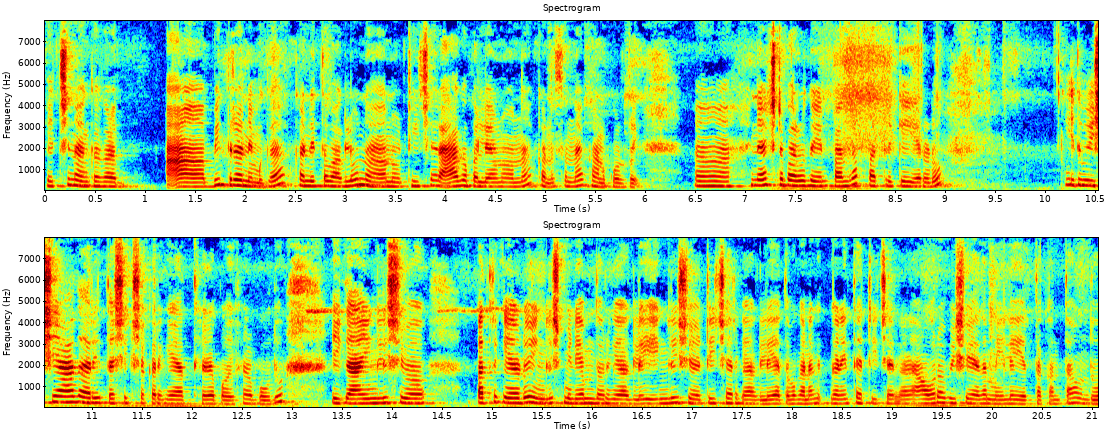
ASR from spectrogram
ಹೆಚ್ಚಿನ ಅಂಕಗಳು ಬಿದ್ದರೆ ನಿಮ್ಗೆ ಖಂಡಿತವಾಗ್ಲೂ ನಾನು ಟೀಚರ್ ಆಗಬಲ್ಲೆ ಅನ್ನೋ ಅನ್ನೋ ಕನಸನ್ನು ಕಾಣ್ಕೊಳ್ರಿ. ನೆಕ್ಸ್ಟ್ ಬರೋದು ಏನಪ್ಪ ಅಂದ್ರೆ ಪತ್ರಿಕೆ ಎರಡು. ಇದು ವಿಷಯಾಧಾರಿತ ಶಿಕ್ಷಕರಿಗೆ ಅಂತ ಹೇಳ್ಬೋ, ಹೇಳ್ಬೋದು. ಈಗ ಇಂಗ್ಲೀಷ್ ಪತ್ರಿಕೆ ಎರಡು, ಇಂಗ್ಲೀಷ್ ಮೀಡಿಯಮ್ದವ್ರಿಗೆ ಆಗಲಿ, ಇಂಗ್ಲೀಷ್ ಟೀಚರ್ಗಾಗಲಿ ಅಥವಾ ಗಣ, ಗಣಿತ ಟೀಚರ್ಗಳ, ಅವರ ವಿಷಯದ ಮೇಲೆ ಇರ್ತಕ್ಕಂಥ ಒಂದು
